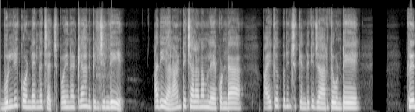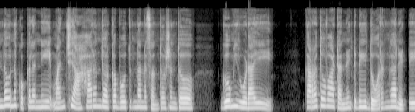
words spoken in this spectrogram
బుల్లి కొండెంగ చచ్చిపోయినట్లే అనిపించింది. అది ఎలాంటి చలనం లేకుండా పైకప్పు నుంచి కిందికి జారుతూ ఉంటే క్రింద ఉన్న కుక్కలన్నీ మంచి ఆహారం దొరకబోతుందన్న సంతోషంతో గూమిగూడాయి కర్రతో వాటన్నింటినీ దూరంగా నెట్టి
